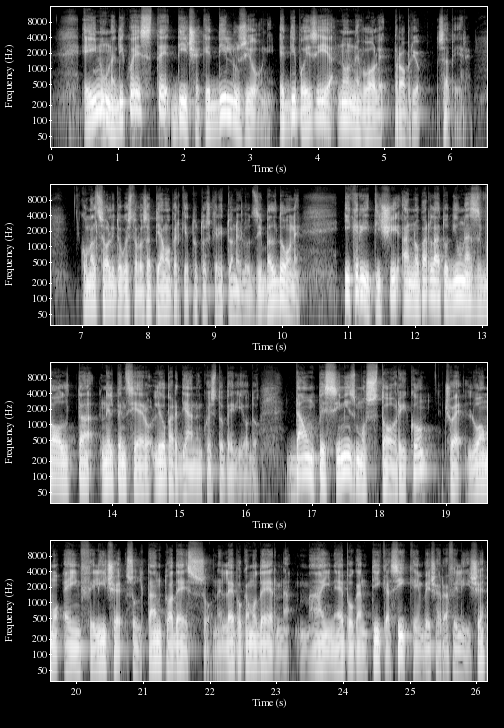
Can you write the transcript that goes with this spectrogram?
e in una di queste dice che di illusioni e di poesia non ne vuole proprio sapere. Come al solito questo lo sappiamo perché è tutto scritto nello zibaldone. I critici hanno parlato di una svolta nel pensiero leopardiano in questo periodo, da un pessimismo storico, cioè l'uomo è infelice soltanto adesso, nell'epoca moderna, ma in epoca antica sì che invece era felice,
